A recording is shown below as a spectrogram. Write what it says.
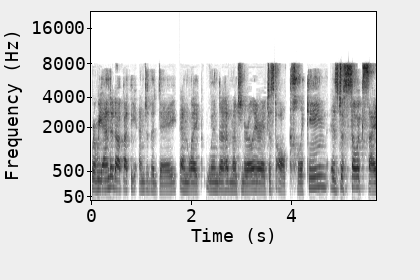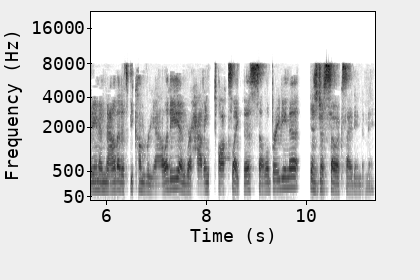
where we ended up at the end of the day and like linda had mentioned earlier it just all clicking is just so exciting. And now that it's become reality and we're having talks like this celebrating it is just so exciting to me.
